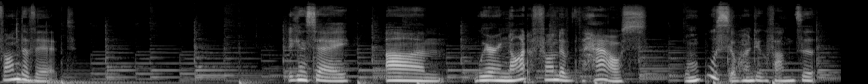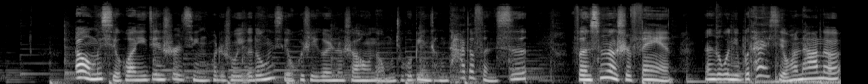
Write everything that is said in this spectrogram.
fond of it。You can say, um, we're not fond of the house。我们不喜欢这个房子。当我们喜欢一件事情，或者说一个东西，或是一个人的时候呢，我们就会变成他的粉丝。粉丝呢是 fan。那如果你不太喜欢他呢，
